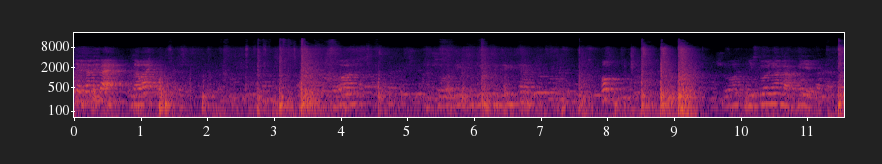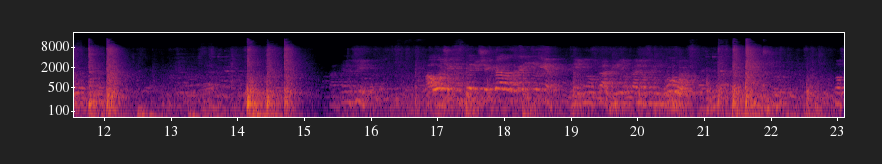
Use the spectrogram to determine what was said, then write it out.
Нет, забегай. Давай. Вот. Оп. Хорошо. Не стой на ногах, есть По очереди следующая гара заходите вверх. Передняя рука, передним колесом другой. Оп.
